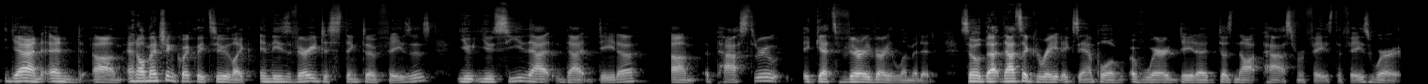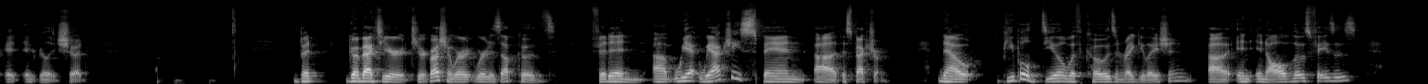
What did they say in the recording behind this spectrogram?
yeah and and um, and i'll mention quickly too like in these very distinctive phases you you see that that data um, pass through, it gets very, very limited. So that that's a great example of, of where data does not pass from phase to phase where it, it really should. But going back to your to your question, where, where does upcodes fit in? Um, we we actually span uh, the spectrum. Now, people deal with codes and regulation uh, in in all of those phases,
